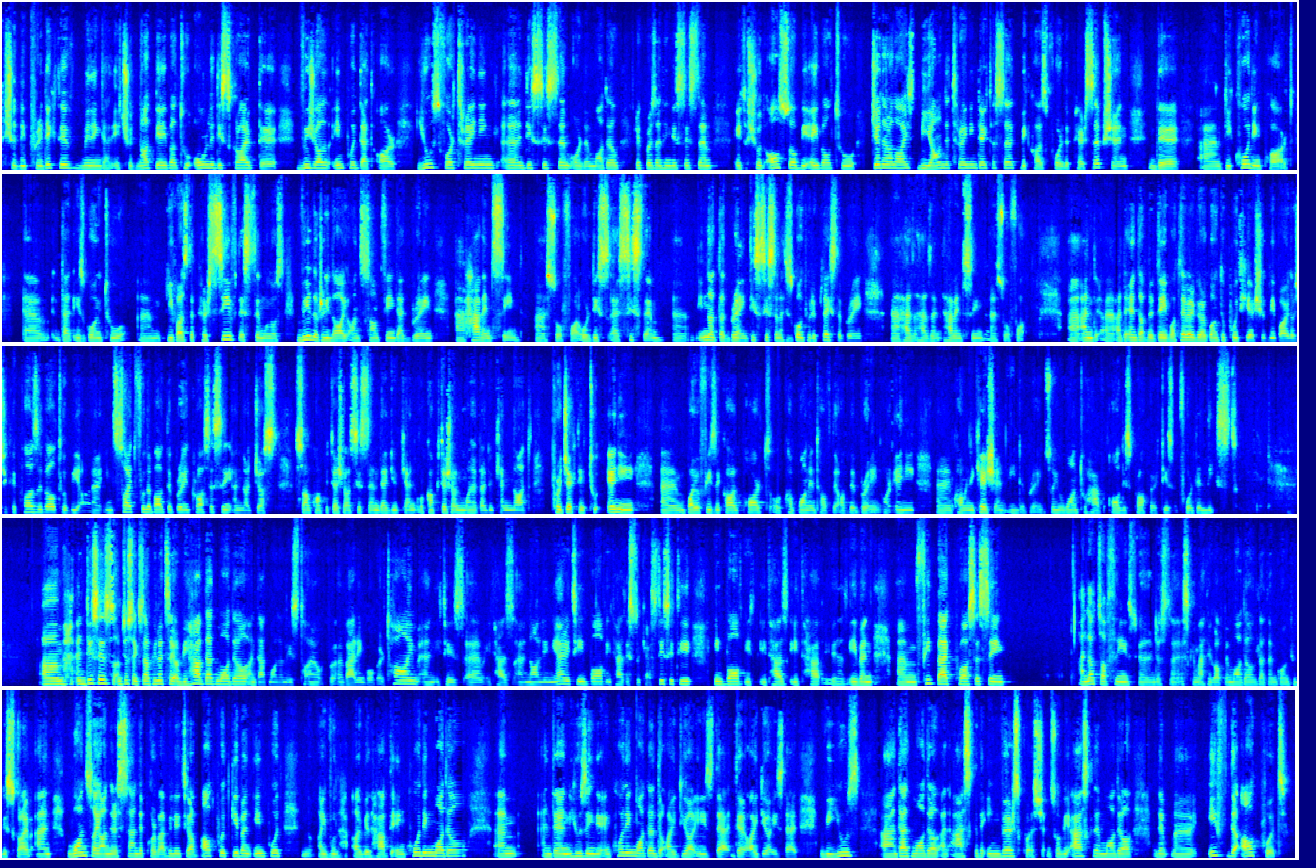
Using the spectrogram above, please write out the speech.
should be predictive, meaning that it should not be able to only describe the visual input that are used for training uh, this system or the model representing this system. It should also be able to generalize beyond the training data set because for the perception, the um, decoding part um, that is going to um, give us the perceived stimulus will rely on something that brain uh, haven't seen uh, so far or this uh, system uh, not that brain this system that is going to replace the brain uh, has, hasn't haven't seen uh, so far uh, and uh, at the end of the day, whatever we are going to put here should be biologically plausible to be uh, insightful about the brain processing and not just some computational system that you can, or computational model that you cannot project it to any um, biophysical part or component of the, of the brain or any um, communication in the brain. So you want to have all these properties for the least. Um, and this is um, just example. Let's say we have that model, and that model is uh, varying over time, and it is um, it has a nonlinearity involved. It has stochasticity involved. It, it has it, ha it has even um, feedback processing and lots of things and uh, just a schematic of the model that I'm going to describe. And once I understand the probability of output given input, I will I will have the encoding model. Um, and then using the encoding model, the idea is that the idea is that we use uh, that model and ask the inverse question. So we ask the model the, uh, if the output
